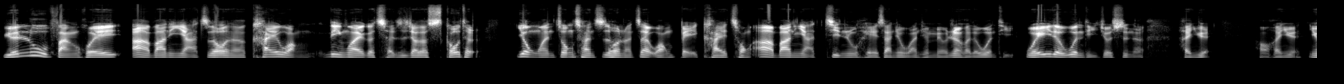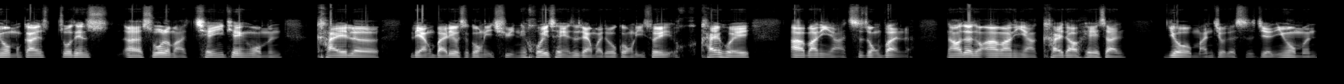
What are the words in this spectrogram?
原路返回阿尔巴尼亚之后呢，开往另外一个城市叫做 Skoter。用完中餐之后呢，再往北开，从阿尔巴尼亚进入黑山就完全没有任何的问题。唯一的问题就是呢，很远，哦，很远，因为我们刚才昨天呃说了嘛，前一天我们开了两百六十公里去，你回程也是两百多公里，所以开回阿尔巴尼亚吃中饭了，然后再从阿尔巴尼亚开到黑山有蛮久的时间，因为我们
